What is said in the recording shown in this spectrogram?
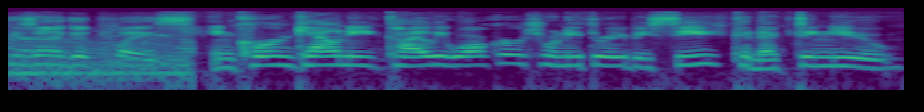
he's in a good place. In Kern County, Kylie Walker, 23 ABC, connecting you.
